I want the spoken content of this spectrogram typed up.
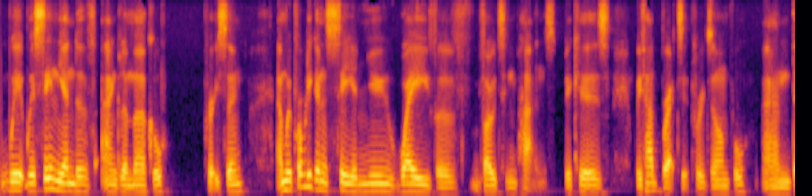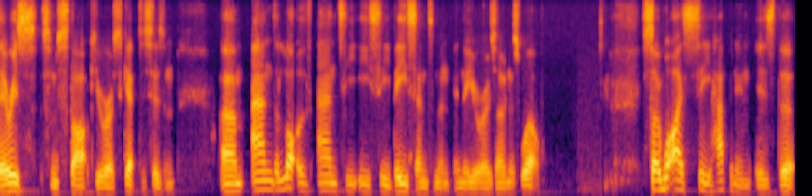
we're, we're seeing the end of Angela Merkel pretty soon. And we're probably going to see a new wave of voting patterns because we've had Brexit, for example, and there is some stark Euroscepticism um, and a lot of anti ECB sentiment in the Eurozone as well. So, what I see happening is that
